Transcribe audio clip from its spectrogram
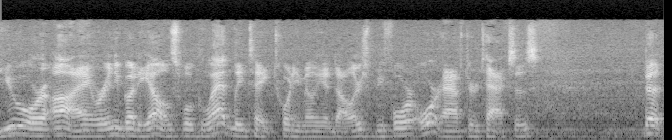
You or I or anybody else will gladly take $20 million before or after taxes. But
